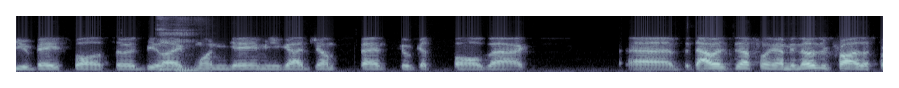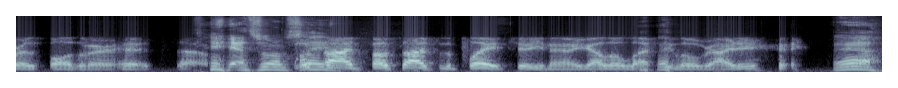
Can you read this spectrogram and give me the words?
few baseballs, so it'd be like one game, and you got to jump the fence, go get the ball back. Uh, but that was definitely, I mean, those are probably the furthest balls I've ever hit. So Yeah, that's what I'm both saying. sides, both sides of the plate too. You know, you got a little lefty, little righty. Yeah,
